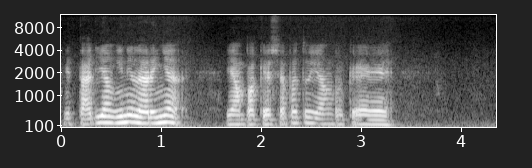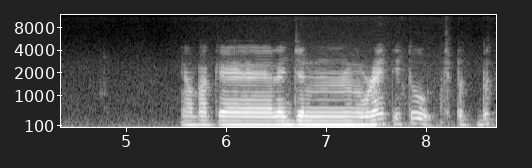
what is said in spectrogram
Ini tadi yang ini larinya yang pakai siapa tuh? Yang pakai yang pakai legend raid itu cepet bet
